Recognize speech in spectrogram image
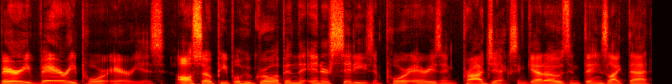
very very poor areas. Also, people who grow up in the inner cities and poor areas and projects and ghettos and things like that,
